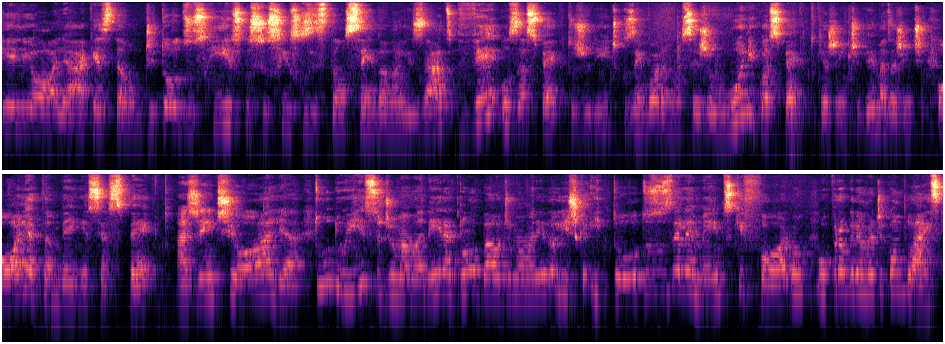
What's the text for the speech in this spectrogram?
Ele olha a questão de todos os riscos, se os riscos estão sendo analisados, vê os aspectos jurídicos, embora não seja o único aspecto que a gente vê, mas a gente olha também esse aspecto. A gente olha tudo isso de uma maneira global, de uma maneira holística e todos os elementos que formam o programa de compliance.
